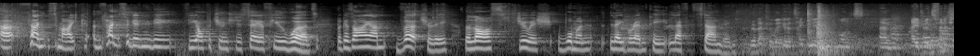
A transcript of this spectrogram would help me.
Uh, thanks, Mike, and thanks for giving me the opportunity to say a few words, because I am virtually the last Jewish woman Labour MP left standing. Rebecca, we're going to take them in once um, Adrian's finished.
